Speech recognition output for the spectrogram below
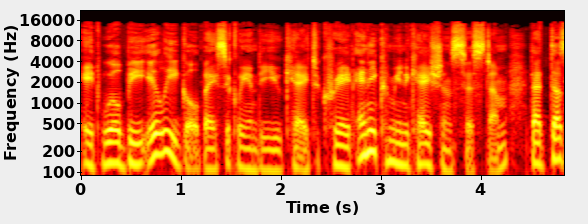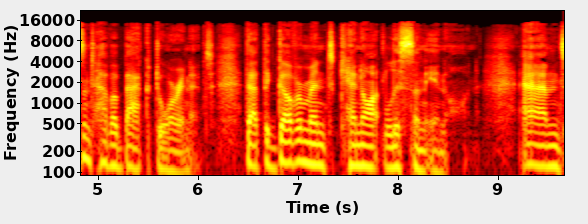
it will be illegal, basically, in the UK to create any communication system that doesn't have a backdoor in it, that the government cannot listen in on. And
